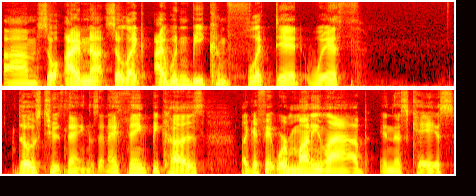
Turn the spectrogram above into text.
Um, so I'm not, so like, I wouldn't be conflicted with those two things. And I think because, like, if it were Money Lab in this case,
